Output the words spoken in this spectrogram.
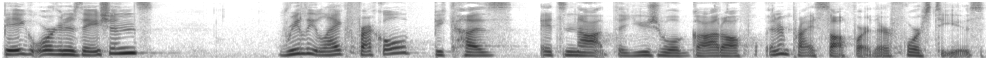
big organizations really like Freckle because it's not the usual god awful enterprise software they're forced to use.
